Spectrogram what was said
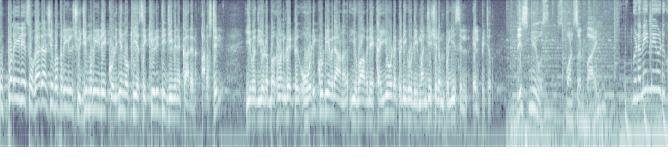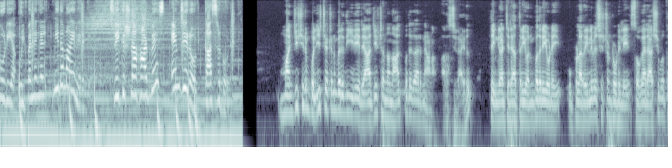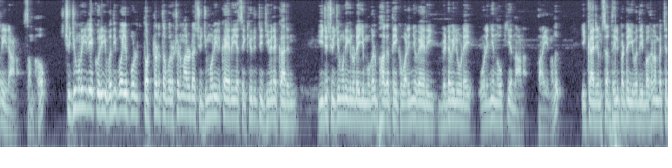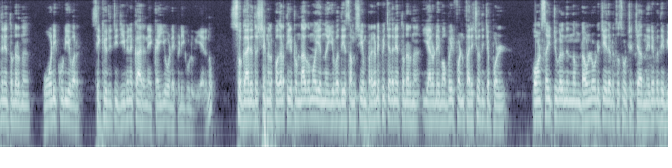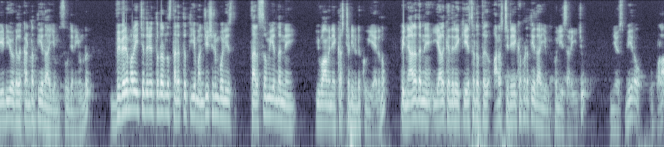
ഉപ്പളയിലെ സ്വകാര്യ ആശുപത്രിയിൽ ശുചിമുറിയിലെ കൊളിഞ്ഞു നോക്കിയ സെക്യൂരിറ്റി ജീവനക്കാരൻ അറസ്റ്റിൽ. യുവതിയുടെ ബഹളം കേട്ട് ഓടിക്കൂടിയവരാണ് യുവാവിനെ കൈയോടെ പിടികൂടി മഞ്ചേശ്വരം പോലീസിൽ ഏൽപ്പിച്ചത്. ദിസ് ന്യൂസ് സ്പോൺസർഡ് ബൈ ഗുണമേന്മയോട് കൂടിയ ഉൽപ്പന്നങ്ങൾ മിതമായ നിരക്കിൽ. Sreekrishna hardwares M G road Kasaragod. Manjeshwaram police station പരിധിയിലെ രാജേഷ് എന്ന നാൽപ്പതുകാരനാണ് അറസ്റ്റിലായത്. തിങ്കളാഴ്ച രാത്രി ഒൻപതരയോടെ ഉപ്പള റെയിൽവേ സ്റ്റേഷൻ റോഡിലെ സ്വകാര്യ ആശുപത്രിയിലാണ് സംഭവം. ശുചിമുറിയിലേക്ക് ഒരു യുവതി പോയപ്പോൾ തൊട്ടടുത്ത പുരുഷന്മാരുടെ ശുചിമുറിയിൽ കയറിയ സെക്യൂരിറ്റി ജീവനക്കാരൻ ഇരു ശുചിമുറികളുടെയും മുകൾ ഭാഗത്തേക്ക് വലിഞ്ഞുകയറി വിടവിലൂടെ ഒളിഞ്ഞു നോക്കിയെന്നാണ് പറയുന്നത്. ഇക്കാര്യം ശ്രദ്ധയിൽപ്പെട്ട യുവതി ബഹളം വെച്ചതിനെ തുടർന്ന് ഓടിക്കൂടിയവർ സെക്യൂരിറ്റി ജീവനക്കാരനെ കൈയോടെ പിടികൂടുകയായിരുന്നു. സ്വകാര്യ ദൃശ്യങ്ങൾ പകർത്തിയിട്ടുണ്ടാകുമോ എന്ന് യുവതി സംശയം പ്രകടിപ്പിച്ചതിനെ തുടർന്ന് ഇയാളുടെ മൊബൈൽ ഫോൺ പരിശോധിച്ചപ്പോൾ പോൺ സൈറ്റുകളിൽ നിന്നും ഡൗൺലോഡ് ചെയ്തെടുത്ത് സൂക്ഷിച്ച നിരവധി വീഡിയോകൾ കണ്ടെത്തിയതായും സൂചനയുണ്ട്. വിവരമറിയിച്ചതിനെ തുടർന്ന് സ്ഥലത്തെത്തിയ മഞ്ചേശ്വരം പോലീസ് തത്സമയം തന്നെ യുവാവിനെ കസ്റ്റഡിയിലെടുക്കുകയായിരുന്നു. പിന്നാലെ തന്നെ ഇയാൾക്കെതിരെ കേസെടുത്ത് അറസ്റ്റ് രേഖപ്പെടുത്തിയതായും പോലീസ് അറിയിച്ചു. News bureau Uppala.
